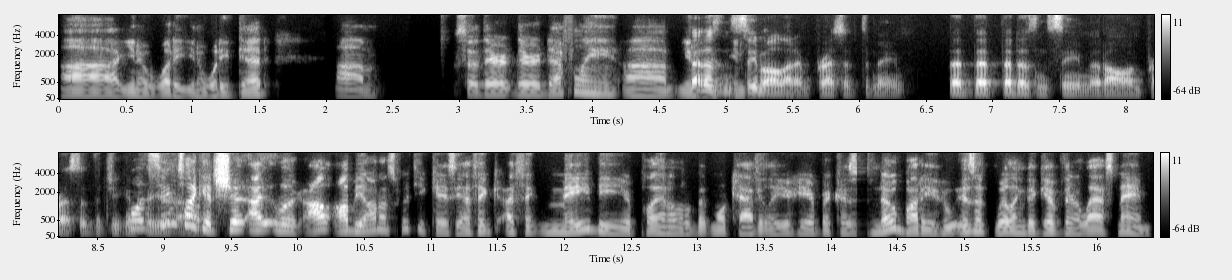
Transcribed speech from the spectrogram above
Uh, you know what he you know what he did. Um, so there there are definitely um, you that know, doesn't in- seem all that impressive to me. That that that doesn't seem at all impressive that you can. well, it seems like it should. I look. I'll, I'll be honest with you, Casey. I think I think maybe you're playing a little bit more cavalier here because nobody who isn't willing to give their last name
